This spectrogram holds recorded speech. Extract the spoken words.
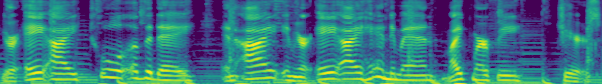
your AI tool of the day, and I am your AI handyman, Mike Murphy. Cheers.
